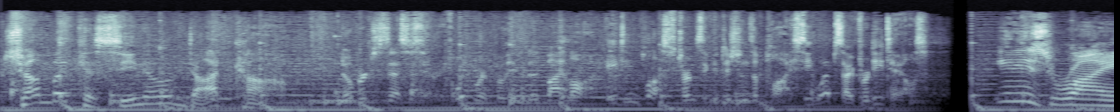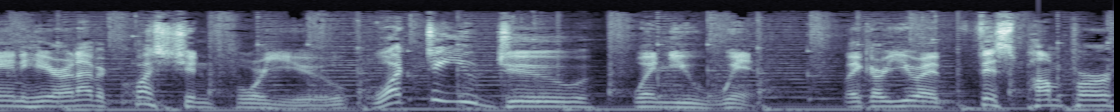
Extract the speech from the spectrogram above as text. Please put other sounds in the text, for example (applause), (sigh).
ChumbaCasino.com. No purchase necessary. Where prohibited by law. 18 plus terms and conditions apply. See website for details. It is Ryan here, and I have a question for you. What do you do when you win? Like, are you a fist pumper?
